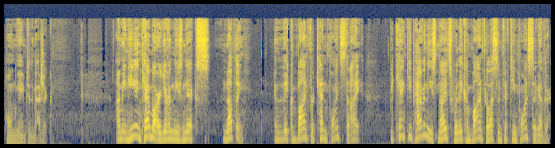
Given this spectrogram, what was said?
home game to the Magic. I mean, he and Kemba are giving these Knicks nothing. And they combined for 10 points tonight. We can't keep having these nights where they combine for less than 15 points together.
